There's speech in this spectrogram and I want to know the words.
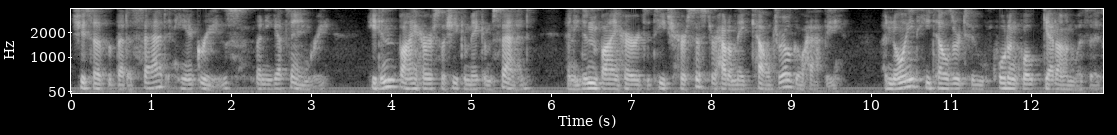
She says that that is sad, and he agrees. Then he gets angry. He didn't buy her so she can make him sad, and he didn't buy her to teach her sister how to make Khal Drogo happy. Annoyed, he tells her to quote unquote get on with it.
